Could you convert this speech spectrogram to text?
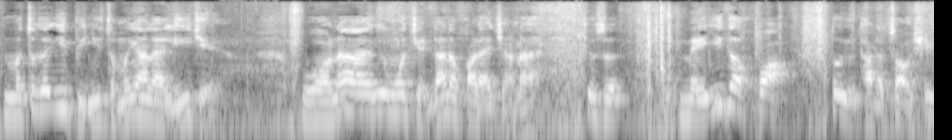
那么这个一笔你怎么样来理解？我呢，用我简单的话来讲呢，就是每一个画都有它的造型，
